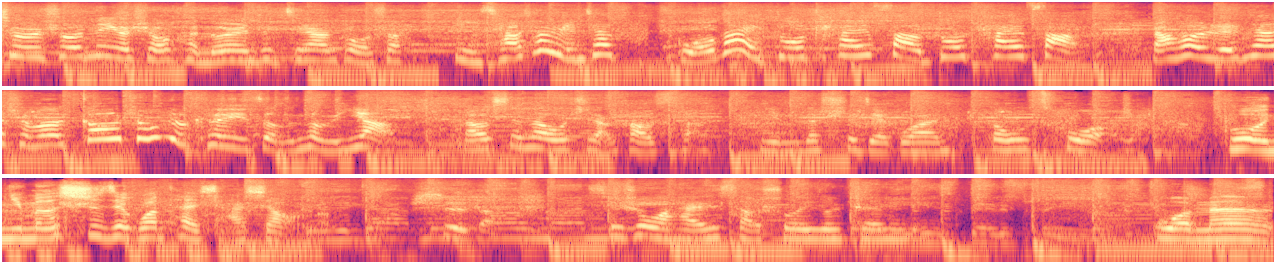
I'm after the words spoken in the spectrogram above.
就是说那个时候很多人就经常跟我说：“你瞧瞧人家国外多开放，多开放，然后人家什么高中就可以怎么怎么样。”然后现在我只想告诉他，你们的世界观都错了。不，你们的世界观太狭小了。是的，其实我还是想说一个真理，我们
